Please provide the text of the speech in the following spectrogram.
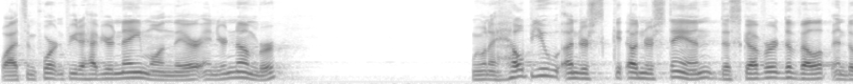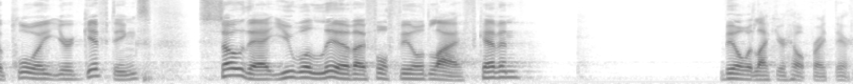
why it's important for you to have your name on there and your number. We want to help you understand, discover, develop, and deploy your giftings so that you will live a fulfilled life. Kevin, Bill would like your help right there.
